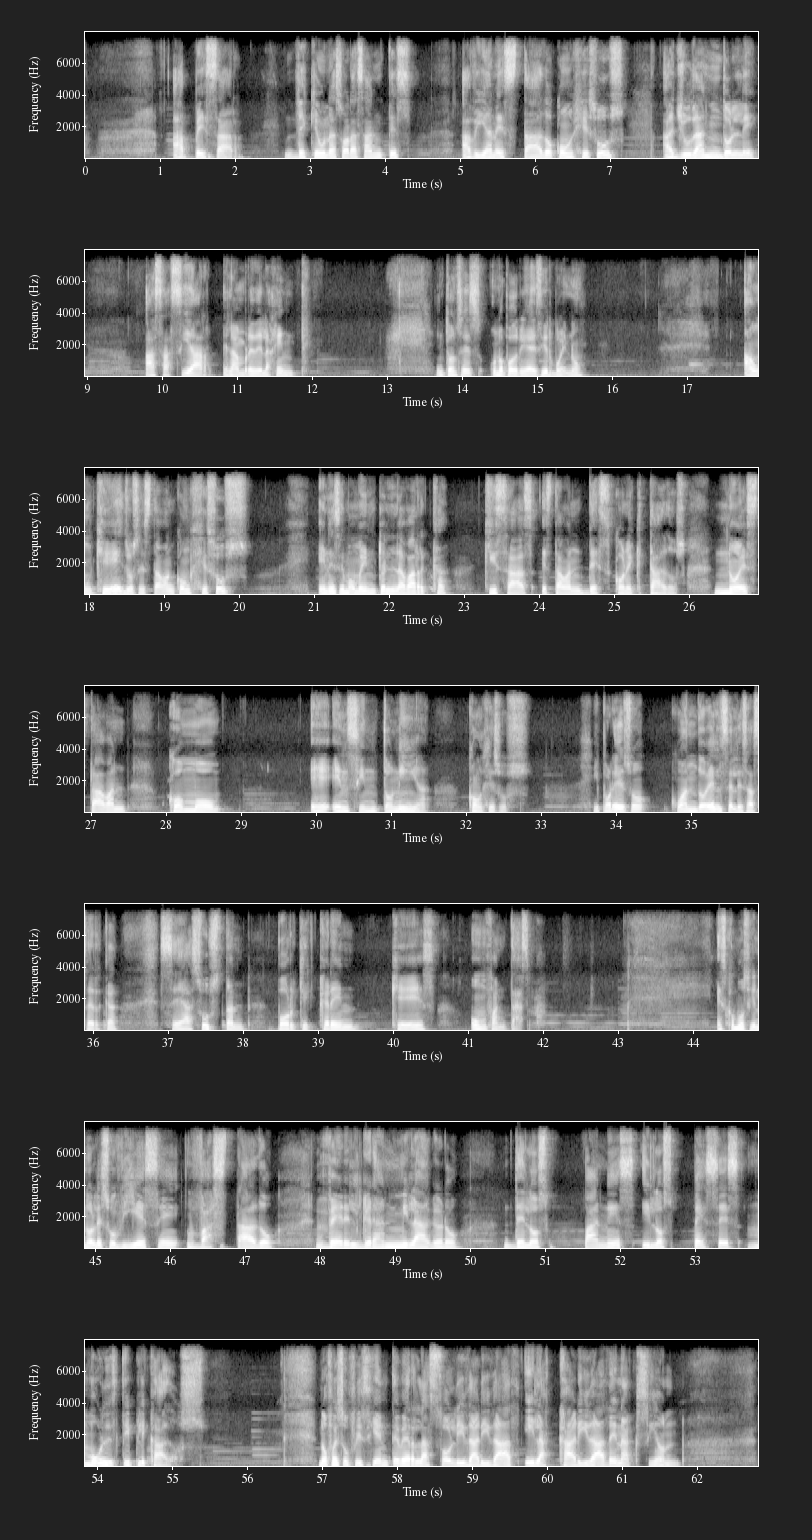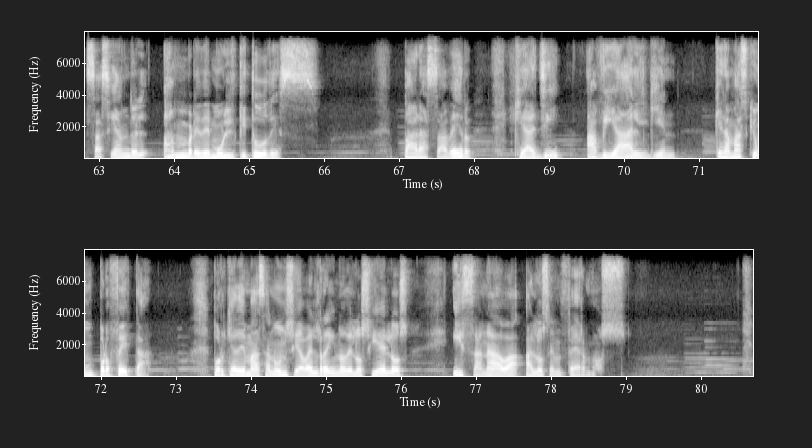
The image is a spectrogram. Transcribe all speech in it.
a pesar de que unas horas antes habían estado con Jesús ayudándole a saciar el hambre de la gente. Entonces uno podría decir, bueno, aunque ellos estaban con Jesús, en ese momento en la barca quizás estaban desconectados, no estaban como eh, en sintonía con Jesús. Y por eso cuando Él se les acerca, se asustan porque creen que es un fantasma. Es como si no les hubiese bastado ver el gran milagro de los panes y los peces multiplicados. No fue suficiente ver la solidaridad y la caridad en acción, saciando el hambre de multitudes, para saber que allí había alguien que era más que un profeta, porque además anunciaba el reino de los cielos y sanaba a los enfermos.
